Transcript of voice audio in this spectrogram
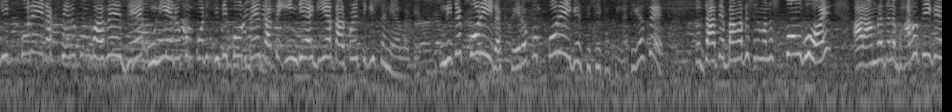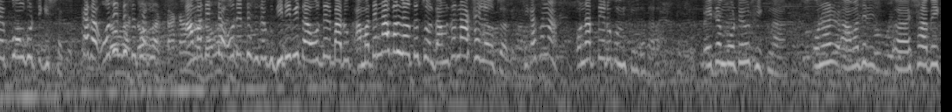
ঠিক করে রাখছে এরকম ভাবে যে উনি এরকম পরিস্থিতি করবে যাতে ইন্ডিয়া গিয়ে তারপরে চিকিৎসা নেওয়া লাগে। উনিটা করেই রাখছে এরকম করেই গেছে শেখ হাসিনা ঠিক আছে? তো যাতে বাংলাদেশের মানুষ পঙ্গু হয় আর আমরা যেন ভারতে গিয়ে পঙ্গুর চিকিৎসা করি। কারণ ওদের দেশে থাকুক আমাদেরটা ওদের দেশে থাকুক জিডিপিটা ওদের বাড়ুক আমাদের না পারলেও তো চলবে আমরা না খাইলেও চলে ঠিক আছে না? ওনার তো এরকমই চিন্তাধারা। এটা মোটেও ঠিক না। ওনার, আমাদের সাবেক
